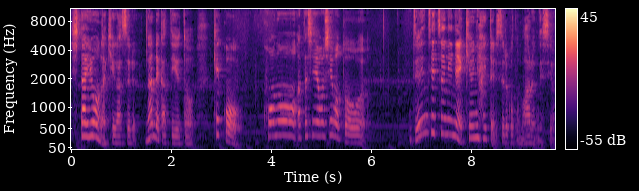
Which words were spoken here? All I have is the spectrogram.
したような気がする。なんでかっていうと結構この私お仕事を前日にね急に入ったりすることもあるんですよ。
